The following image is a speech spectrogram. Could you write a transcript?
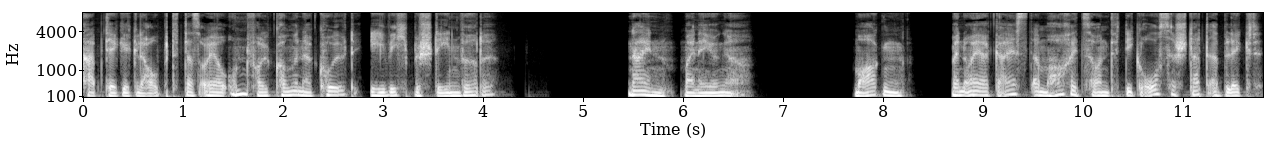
Habt ihr geglaubt, dass euer unvollkommener Kult ewig bestehen würde? Nein, meine Jünger. Morgen, wenn euer Geist am Horizont die große Stadt erblickt,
